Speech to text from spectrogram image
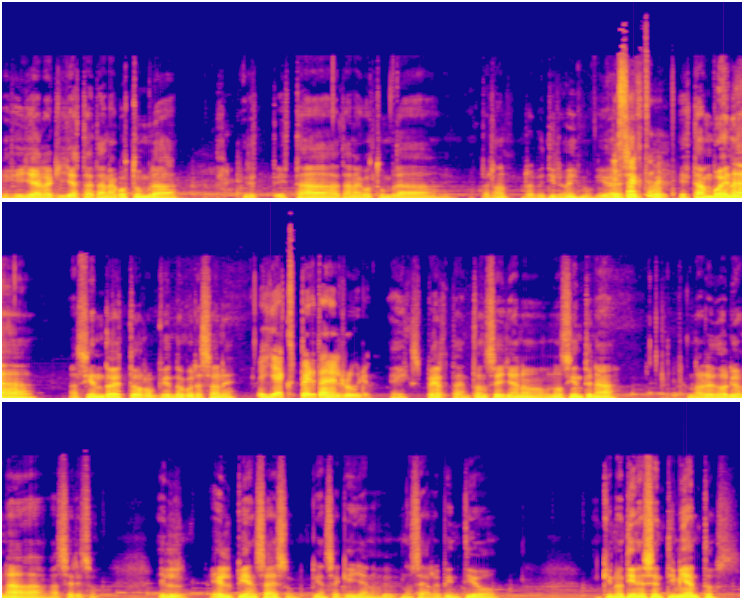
Es ella la que ya está tan acostumbrada. es- Está tan acostumbrada. Perdón, repetí lo mismo. Iba a decir, Exactamente. es tan buena haciendo esto, rompiendo corazones. Es ya experta en el rubro. Es experta, entonces ya no, no siente nada. No le dolió nada hacer eso. Él, él piensa eso. Piensa que ella no, se arrepintió. Que no tiene sentimientos.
